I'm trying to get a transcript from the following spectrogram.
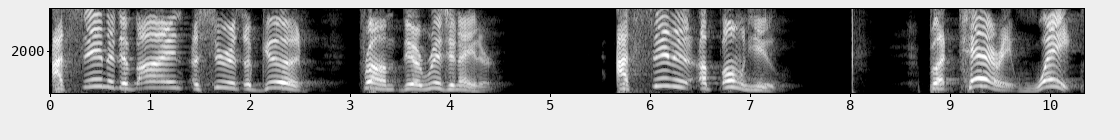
I send a divine assurance of good from the originator. I send it upon you. But tarry, wait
